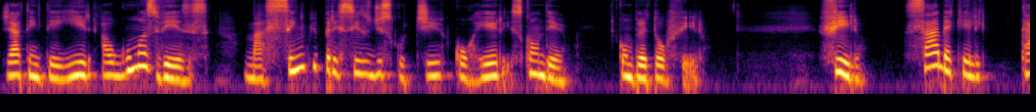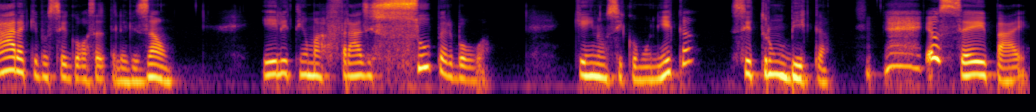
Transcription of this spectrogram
Já tentei ir algumas vezes, mas sempre preciso discutir, correr, esconder, completou o filho. Filho, sabe aquele cara que você gosta da televisão? Ele tem uma frase super boa. Quem não se comunica, se trumbica. Eu sei, pai,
